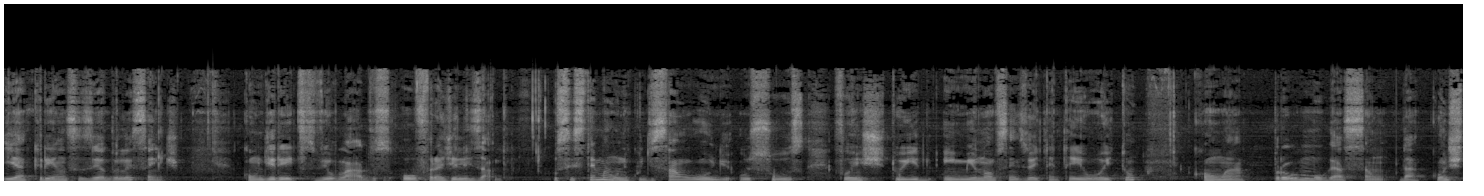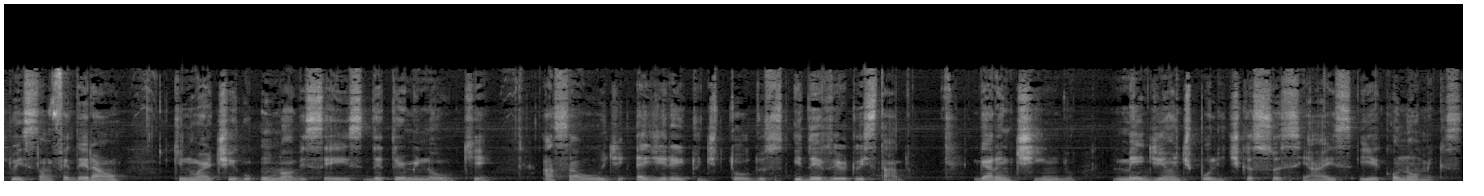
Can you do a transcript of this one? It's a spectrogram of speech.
e a crianças e adolescentes com direitos violados ou fragilizados. O Sistema Único de Saúde, o SUS, foi instituído em 1988 com a promulgação da Constituição Federal, que no artigo 196 determinou que a saúde é direito de todos e dever do Estado, garantindo mediante políticas sociais e econômicas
